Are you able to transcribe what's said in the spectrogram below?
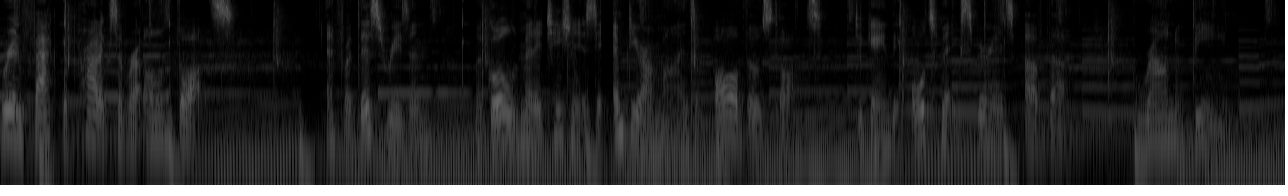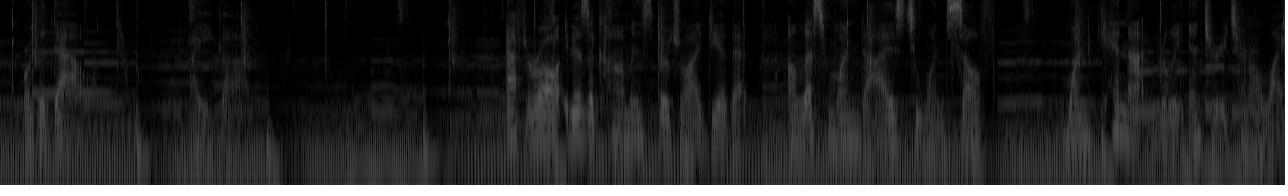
We're in fact the products of our own thoughts. And for this reason, the goal of meditation is to empty our minds of all of those thoughts to gain the ultimate experience of the ground of being, or the Tao, i.e., God. After all, it is a common spiritual idea that unless one dies to oneself, one cannot really enter eternal life.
